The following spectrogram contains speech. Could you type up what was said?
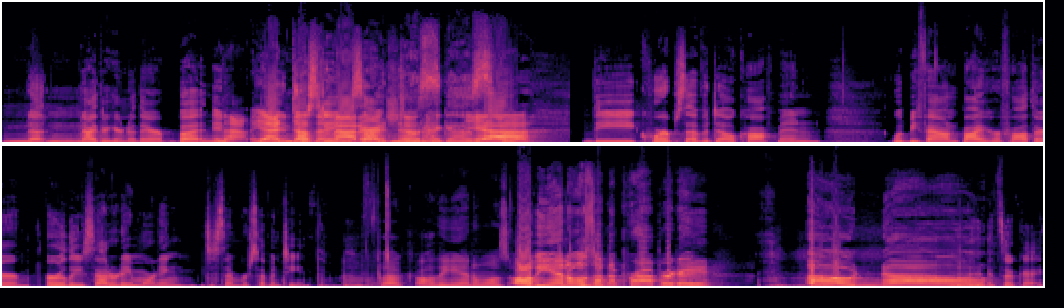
n- neither here nor there. But in- no, yeah, it doesn't matter. Side note, just- I guess. Yeah. The corpse of Adele Kaufman would be found by her father early Saturday morning, December 17th. Oh fuck! All the animals, all the animals on the property. Oh no! it's okay.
